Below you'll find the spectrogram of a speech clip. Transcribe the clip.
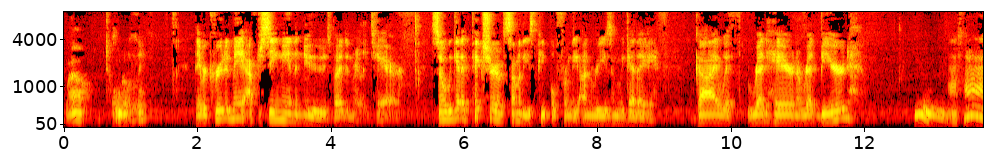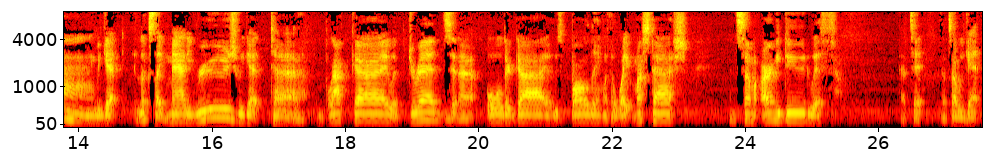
wow. Totally. They recruited me after seeing me in the news, but I didn't really care. So we get a picture of some of these people from the Unreason. We get a guy with red hair and a red beard. Hmm. hmm We get it looks like Matty Rouge. We get uh, black guy with dreads and a older guy who's balding with a white mustache, and some army dude with. That's it. That's all we get.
